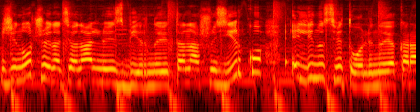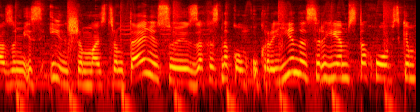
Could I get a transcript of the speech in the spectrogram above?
жіночої національної збірної та нашу зірку Еліну Світоліну, яка разом із іншим майстром тенісу і захисником України Сергієм Стаховським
